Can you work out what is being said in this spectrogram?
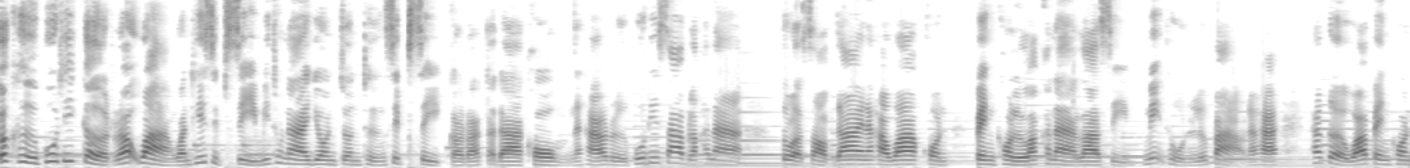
ก็คือผู้ที่เกิดระหว่างวันที่ 14 มิถุนายนจนถึง 14 กรกฎาคมนะคะหรือผู้ที่ทราบลัคนาตรวจสอบได้นะคะว่าคนเป็นคนลัคนาราศีมิถุนหรือเปล่านะคะ ถ้าเกิดว่าเป็นคน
